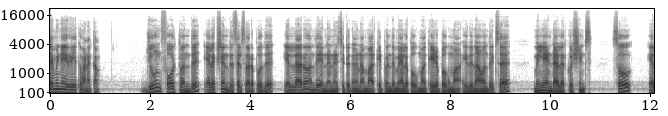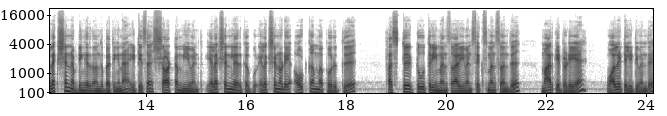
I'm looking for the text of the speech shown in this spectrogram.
தமிழ்நேயர்களுக்கு வணக்கம். ஜூன் ஃபோர்த் வந்து எலெக்ஷன் ரிசல்ட்ஸ் வரப்போகுது. எல்லாரும் வந்து என்ன நினச்சிட்டு இருக்காங்கன்னா மார்க்கெட் வந்து மேலே போகுமா கீழே போகுமா? இதுதான் வந்து it's a million dollar questions so election அப்படிங்கிறது வந்து பார்த்திங்கன்னா it is a short term event எலெக்ஷனில் இருக்க எலெக்ஷனுடைய அவுட்கம்மை பொறுத்து first two three months or even six months வந்து மார்க்கெட்டுடைய வாலட்டிலிட்டி வந்து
